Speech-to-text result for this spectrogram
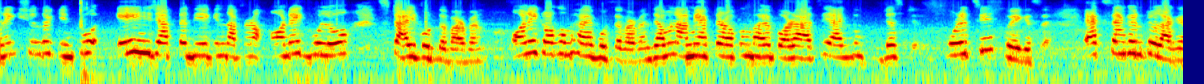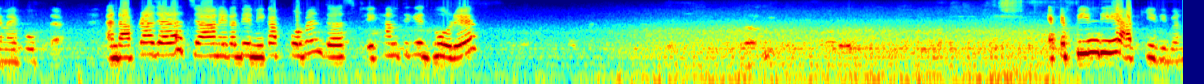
অনেক সুন্দর। কিন্তু এই হিজাবটা দিয়ে কিন্তু আপনারা অনেকগুলো স্টাইল করতে পারবেন। অনেক রকম ভাবে পড়তে পারবেন। যেমন আমি একটা রকম ভাবে পড়া আছি, একদম জাস্ট পরেছি হয়ে গেছে। এক সেকেন্ডও লাগে নাই পড়তে। অ্যান্ড আপনারা যারা চান এটা দিয়ে মেকআপ করবেন জাস্ট এখান থেকে ধরে একটা পিন দিয়ে আটকিয়ে দিবেন।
